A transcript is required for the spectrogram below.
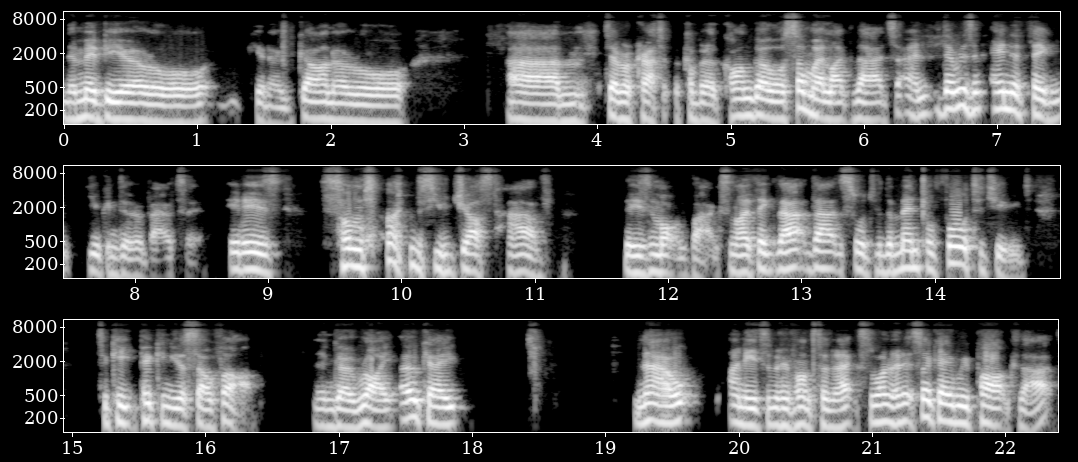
Namibia or, you know, Ghana or um, Democratic Republic of Congo or somewhere like that. And there isn't anything you can do about it. It is sometimes you just have these mockbacks. And I think that that's sort of the mental fortitude to keep picking yourself up and go, right, okay, now I need to move on to the next one. And it's okay, we park that.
